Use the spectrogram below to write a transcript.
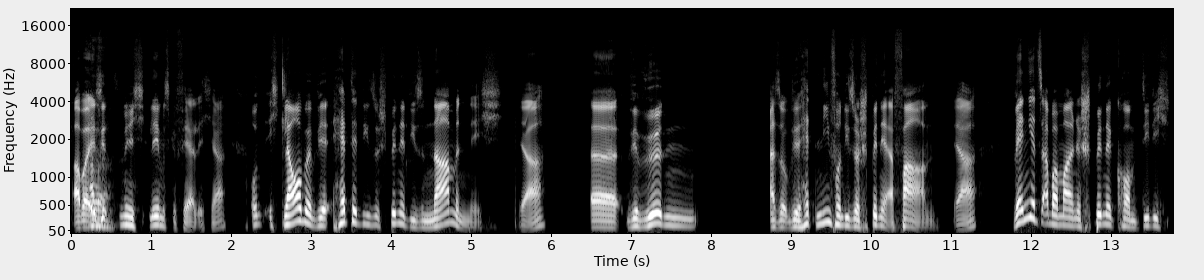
aber, aber ist jetzt nicht lebensgefährlich, ja? Und ich glaube, wir hätte diese Spinne diesen Namen nicht, ja, äh, wir würden, also wir hätten nie von dieser Spinne erfahren, ja. Wenn jetzt aber mal eine Spinne kommt, die dich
